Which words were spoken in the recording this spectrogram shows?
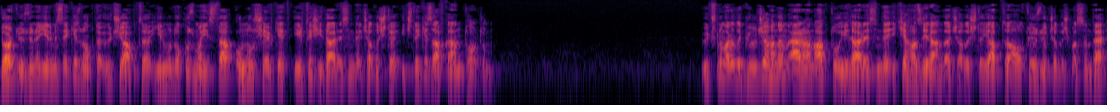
400'ünü 28.3 yaptı. 29 Mayıs'ta Onur Şevket İrtiş idaresinde çalıştı. İçteki safkan Tortum. 3 numaralı Gülce Hanım Erhan Aktuğ idaresinde 2 Haziran'da çalıştı. Yaptığı 600'lük çalışmasında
